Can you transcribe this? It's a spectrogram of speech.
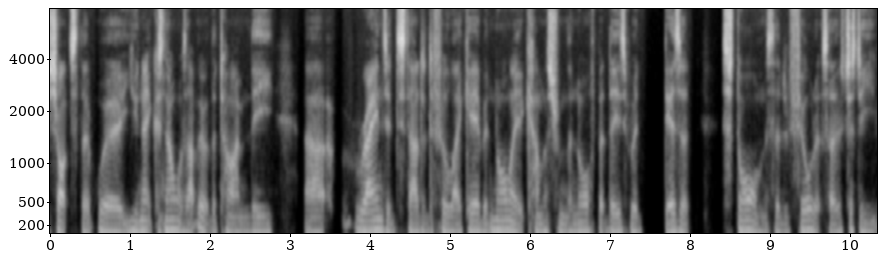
shots that were unique because no one was up there at the time. The uh, rains had started to fill Lake Eyre, but normally it comes from the north. But these were desert storms that had filled it, so it was just a,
